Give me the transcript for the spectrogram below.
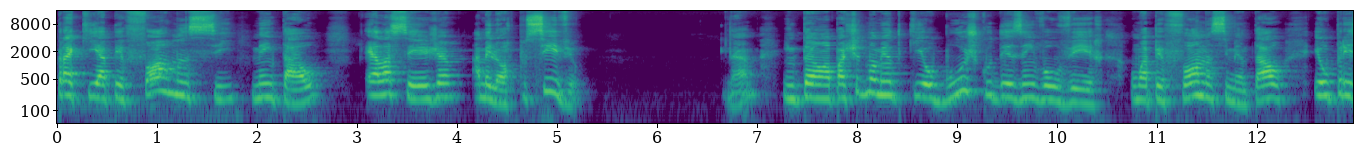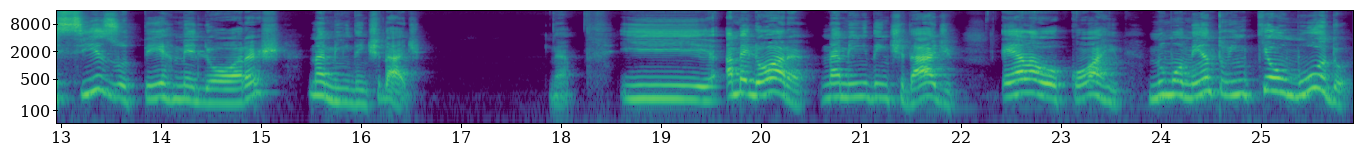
para que a performance mental ela seja a melhor possível. Né? Então, a partir do momento que eu busco desenvolver uma performance mental, eu preciso ter melhoras na minha identidade. Né? E a melhora na minha identidade, ela ocorre no momento em que eu mudo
